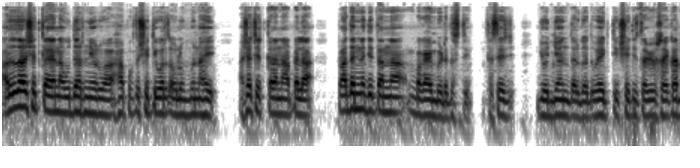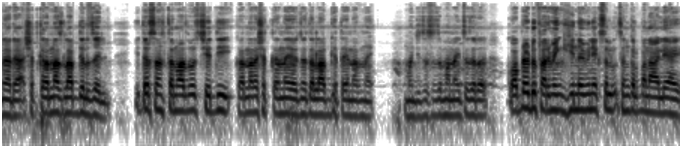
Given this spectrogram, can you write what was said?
अर्जदार शेतकऱ्यांना उदरनिर्वाह हा फक्त शेतीवरच अवलंबून आहे. अशा शेतकऱ्यांना आपल्याला प्राधान्य देताना बघायला मिळत असते. तसेच योजनेअंतर्गत वैयक्तिक शेतीचा व्यवसाय करणाऱ्या शेतकऱ्यांनाच लाभ दिला जाईल. इतर संस्थांमार्फत शेती करणाऱ्या शेतकऱ्यांना योजनेचा लाभ घेता येणार नाही. म्हणजे जसं म्हणायचं जर कॉपरेटिव्ह फार्मिंग ही नवीन एक सल संकल्पना आली आहे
